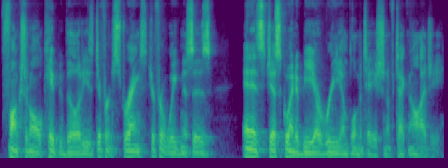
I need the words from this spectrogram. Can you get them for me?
functional capabilities, different strengths, different weaknesses, and it's just going to be a re implementation of technology.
